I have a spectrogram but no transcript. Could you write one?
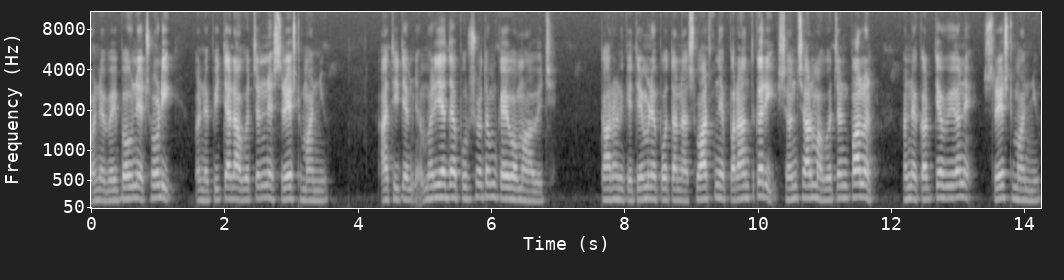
અને વૈભવને છોડી અને પિતાના વચનને શ્રેષ્ઠ માન્યું. આથી તેમને મર્યાદા પુરુષોત્તમ કહેવામાં આવે છે. કારણ કે તેમણે પોતાના સ્વાર્થને પરાંત કરી સંસારમાં વચન પાલન અને કર્તવ્યને શ્રેષ્ઠ માન્યું.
